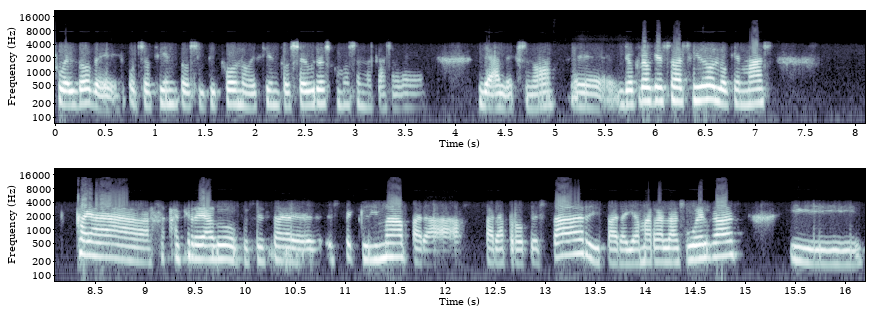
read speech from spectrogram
sueldo de 800 y pico, 900 euros, como es en el caso de, Alex, ¿no? Eh, yo creo que eso ha sido lo que más ha, creado pues este clima para para protestar y para llamar a las huelgas y,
